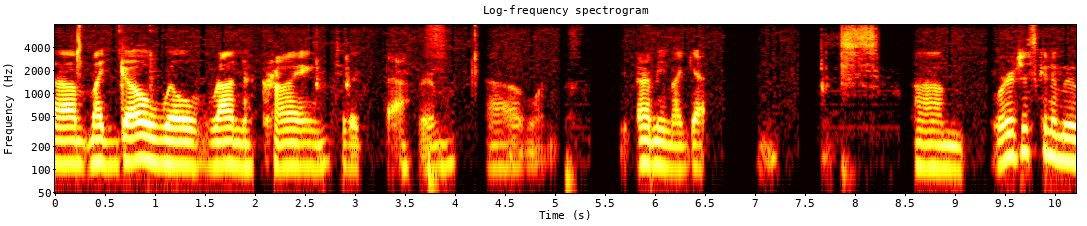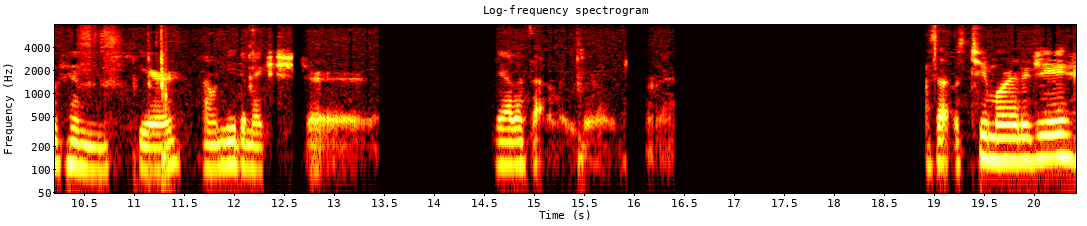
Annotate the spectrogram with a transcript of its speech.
Um, my go will run crying to the bathroom. Uh, one, I mean my get. Um, we're just gonna move him here. I'll need to make sure. Yeah, that's out of laser range. So that was two more energy.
